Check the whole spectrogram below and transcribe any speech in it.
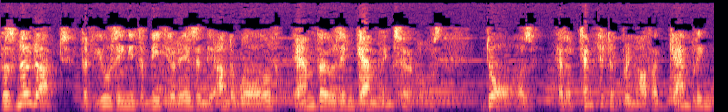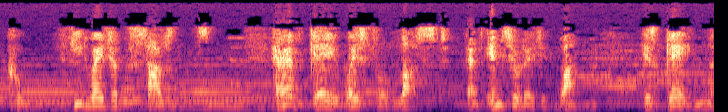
There's no doubt that using intermediaries in the underworld and those in gambling circles, Dawes had attempted to bring off a gambling coup. He'd wagered thousands. Had Gay Wastrel lost and insulated won, his gain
